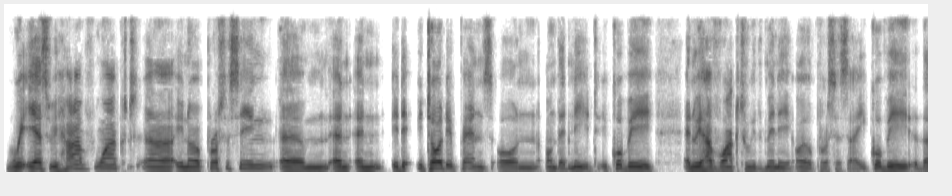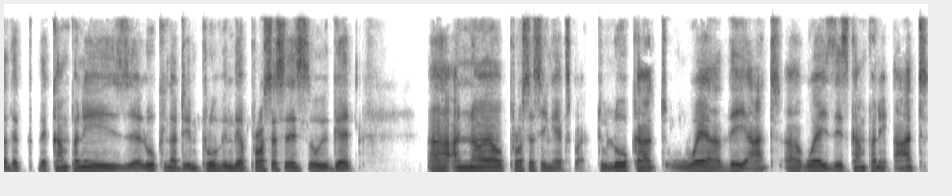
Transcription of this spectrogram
we, yes, we have worked uh, in our processing, um, and and it, it all depends on on the need. It could be, and we have worked with many oil processors. It could be that the, the company is looking at improving their processes, so we get uh, an oil processing expert to look at where they at, uh, where is this company at,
